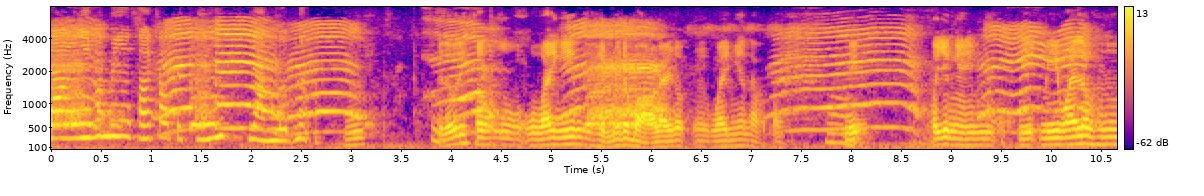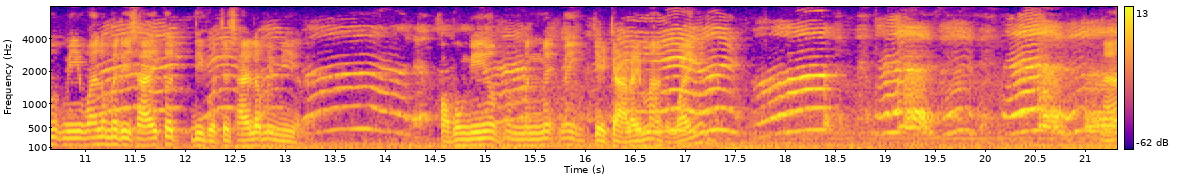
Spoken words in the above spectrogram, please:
ยางอันนี้ถ้าไม่ได้ซักก็เอาไปทิ้งยางรถน่ะอืมไม่รู้ดิเขาเอาไว้งี้เห็นไม่ได้บอกอะไรก็ไว้เงี้ยหรอกไปมี เพราะยังไงมีมีไว้แล้วมีไว้แล้วไม่ได้ใช้ก็ดีกว่าจะใช้แล้วไม่มีอะไรของพวกนี้มันไม่ไม่เกะกะอะไรมากกว่าไว้งั้นนะ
